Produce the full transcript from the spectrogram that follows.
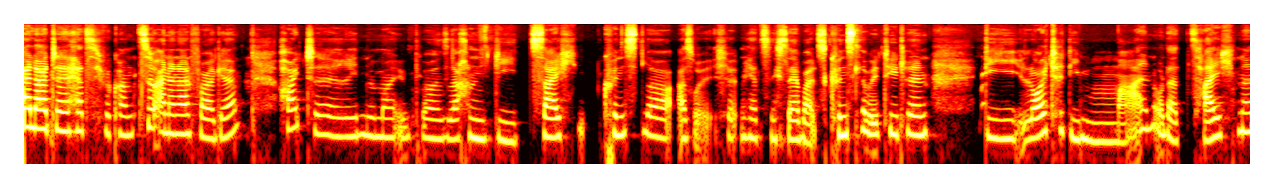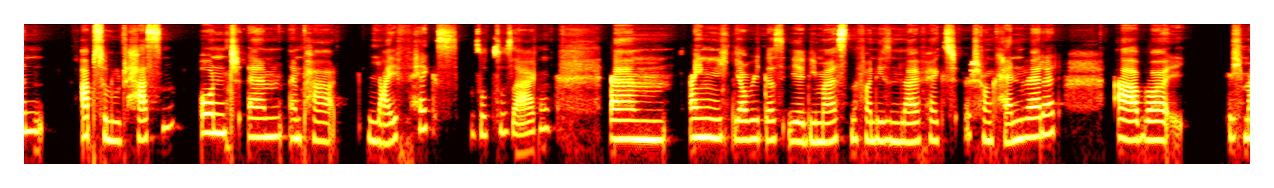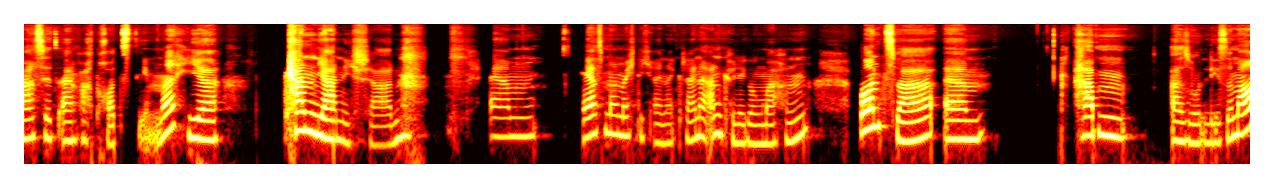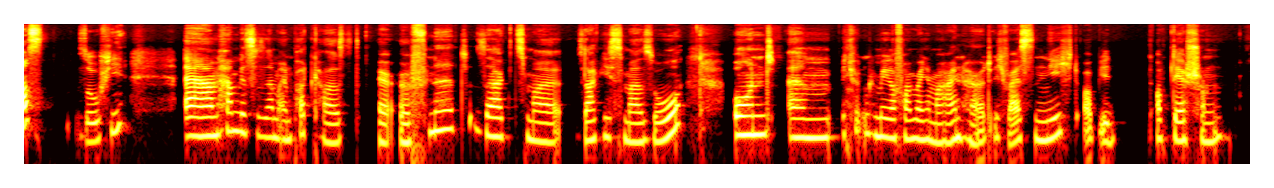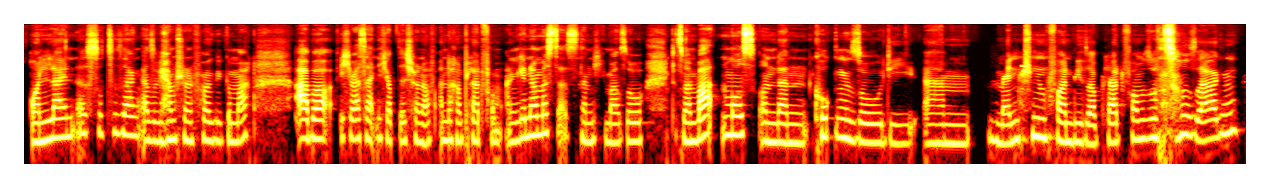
Hi Leute, herzlich willkommen zu einer neuen Folge. Heute reden wir mal über Sachen, die Zeichenkünstler also ich würde mich jetzt nicht selber als Künstler betiteln, die Leute, die malen oder zeichnen, absolut hassen und, ähm, ein paar Lifehacks sozusagen. Ähm, eigentlich glaube ich, dass ihr die meisten von diesen Lifehacks schon kennen werdet, aber ich mache es jetzt einfach trotzdem, ne? Hier kann ja nicht schaden. Ähm, erst möchte ich eine kleine Ankündigung machen. Und zwar, ähm, haben also Lesemaus, Sophie, ähm, haben wir zusammen einen Podcast eröffnet, sagt's mal sage ich's mal so. Und, ähm, ich würde mich mega freuen, wenn ihr mal reinhört. Ich weiß nicht, ob ihr ob der schon online ist sozusagen. Also, wir haben schon 'ne Folge gemacht, aber ich weiß halt nicht, ob der schon auf anderen Plattformen angenommen ist. Das ist nämlich immer so, dass man warten muss und dann gucken so die, ähm, Menschen von dieser Plattform sozusagen,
